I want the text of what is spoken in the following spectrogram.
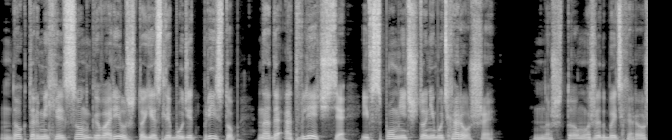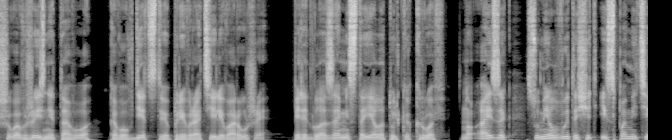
Доктор Михельсон говорил, что если будет приступ, надо отвлечься и вспомнить что-нибудь хорошее. Но что может быть хорошего в жизни того, кого в детстве превратили в оружие? Перед глазами стояла только кровь, но Айзек сумел вытащить из памяти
